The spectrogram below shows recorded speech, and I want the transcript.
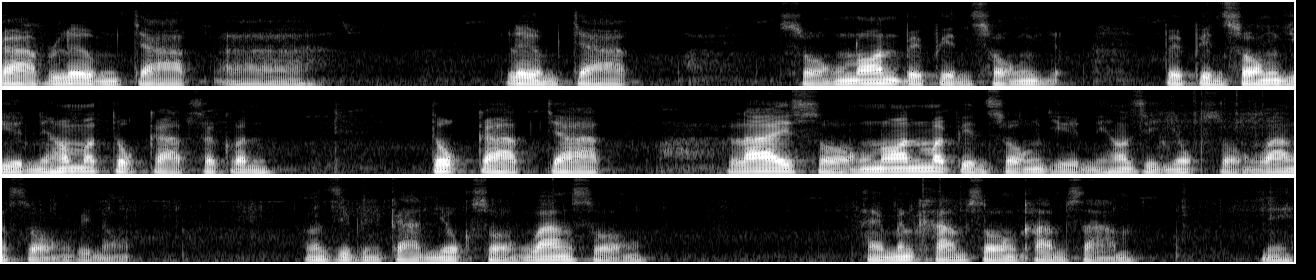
กาบเริ่มจากอ่าเริ่มจากสองนอนไปเป็นสองไปเป็นสองยืนนี่เขามาตกกาบซะก่อนตกกาบจาก ไล่สองนอนมาเป็นสองยืนนี่เขาสิยกสองว่างสองพี่น้องมันสิเป็นการยกสองว่างสองให้มันขามสองขามสามนี่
